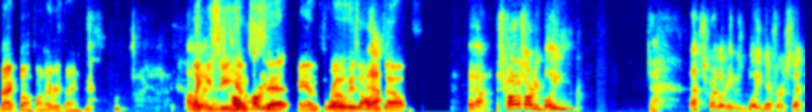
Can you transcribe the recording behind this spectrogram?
back bump on everything. Like you see him already- set and throw his arms out. Yeah, is Carlos already bleeding? Yeah, that's where look he was bleeding there first. Second.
